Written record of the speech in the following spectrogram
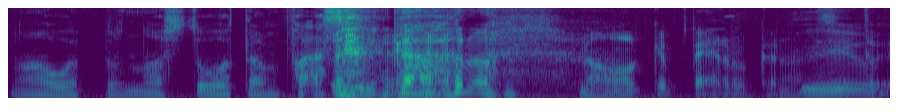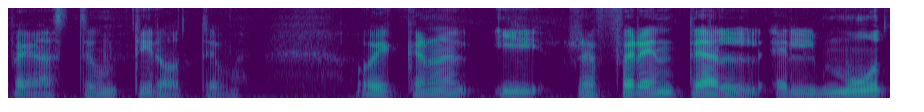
No, güey, pues no estuvo tan fácil, cabrón. no, qué perro, carnal. Sí, te pegaste un tirote, güey. Oye, carnal, y referente al el mood,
